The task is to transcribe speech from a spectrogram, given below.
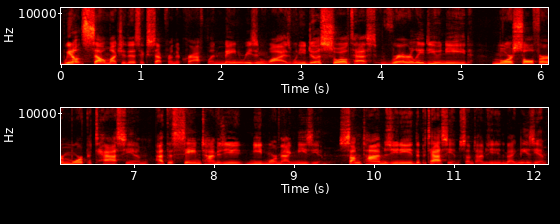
We don't sell much of this except from the craft blend. Main reason why is when you do a soil test, rarely do you need more sulfur, more potassium at the same time as you need more magnesium. Sometimes you need the potassium, sometimes you need the magnesium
